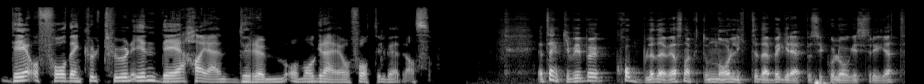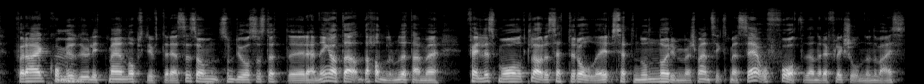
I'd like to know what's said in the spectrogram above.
det å få den kulturen inn, det har jeg en drøm om å greie å få til bedre, altså. Jeg tenker Vi bør koble det vi har snakket om nå, litt til det begrepet psykologisk trygghet. For her kommer jo mm. du litt med en oppskrift, Therese, som, som, du også støtter, Henning. At det, det, handler om dette med felles mål, klare å sette roller, sette noen normer som er hensiktsmessige, og få til den refleksjonen underveis.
